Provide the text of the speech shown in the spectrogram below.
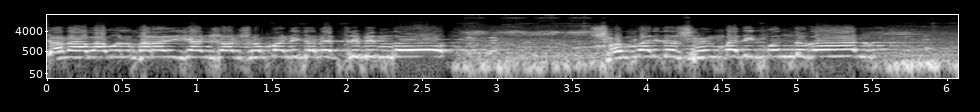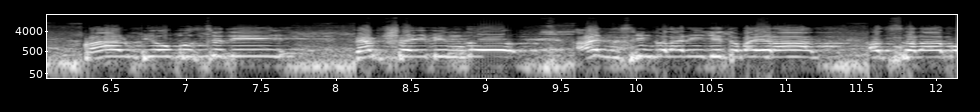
জনাব আবুল ফারারি খান সহ সম্মানিত নেতৃবৃন্দ, সম্মানিত সাংবাদিক বন্ধুগণ, প্রাণপ্রিয় উপস্থিতি ব্যবসায়ী বিন্দু আইন শৃঙ্খলা নিয়োজিত ভাইয়েরা, আসসালামু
